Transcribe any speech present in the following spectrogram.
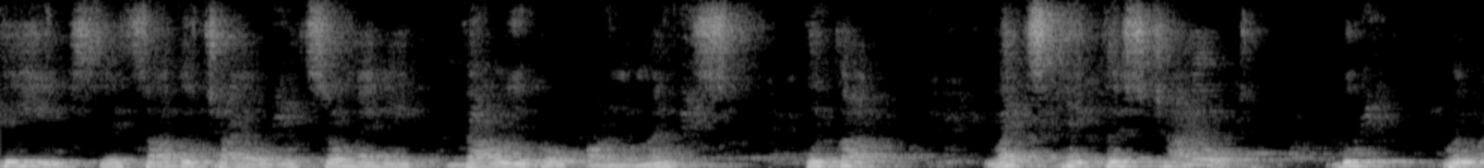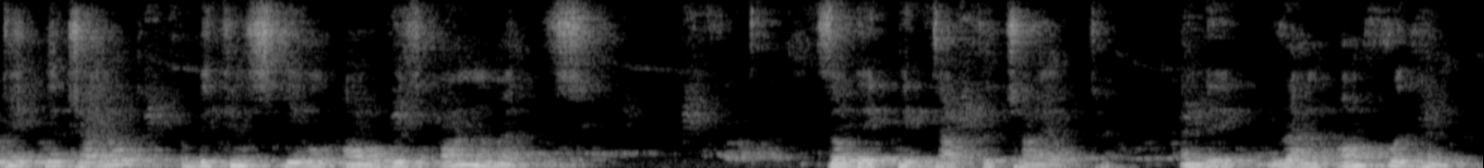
thieves, they saw the child with so many valuable ornaments. They thought, let's take this child. We'll, we'll take the child and we can steal all his ornaments. So they picked up the child and they ran off with him.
